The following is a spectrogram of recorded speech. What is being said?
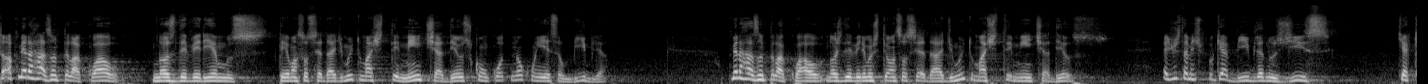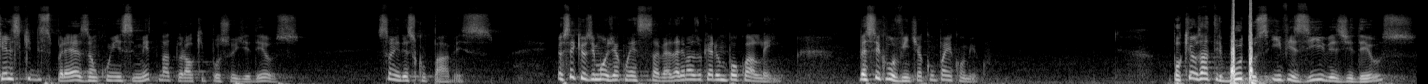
Então, a primeira razão pela qual nós deveríamos ter uma sociedade muito mais temente a Deus, conquanto não conheçam Bíblia, a primeira razão pela qual nós deveríamos ter uma sociedade muito mais temente a Deus, é justamente porque a Bíblia nos diz que aqueles que desprezam o conhecimento natural que possuem de Deus são indesculpáveis. Eu sei que os irmãos já conhecem essa verdade, mas eu quero ir um pouco além. Versículo 20, acompanhe comigo. Porque os atributos invisíveis de Deus,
